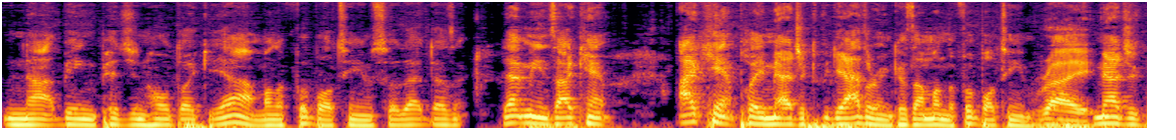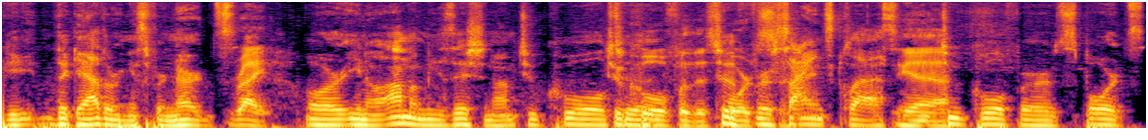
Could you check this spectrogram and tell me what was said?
not being pigeonholed. Like, yeah, I'm on the football team, so that doesn't that means I can't I can't play Magic the Gathering because I'm on the football team. right. Magic the the Gathering is for nerds. Right. Or you know, I'm a musician. I'm too cool. Too to, cool for the to, sports. for science class. Yeah. Too cool for sports.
